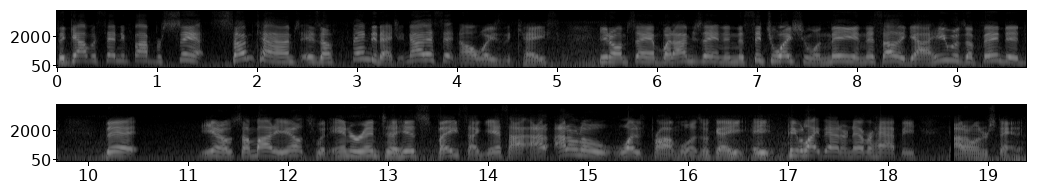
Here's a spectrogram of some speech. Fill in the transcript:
the guy with 75% sometimes is offended at you. Now that's not always the case, you know what I'm saying? But I'm saying in the situation with me and this other guy, he was offended that you know, somebody else would enter into his space, I guess. I, I, I don't know what his problem was, okay? He, he, people like that are never happy. I don't understand it.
